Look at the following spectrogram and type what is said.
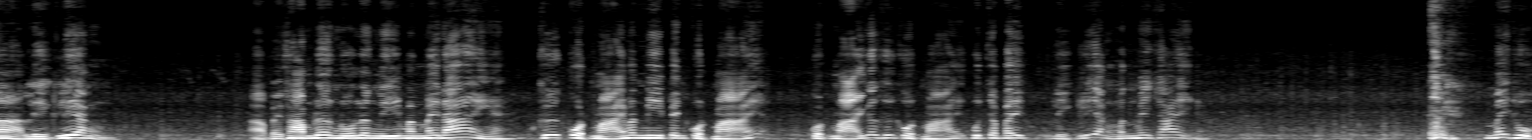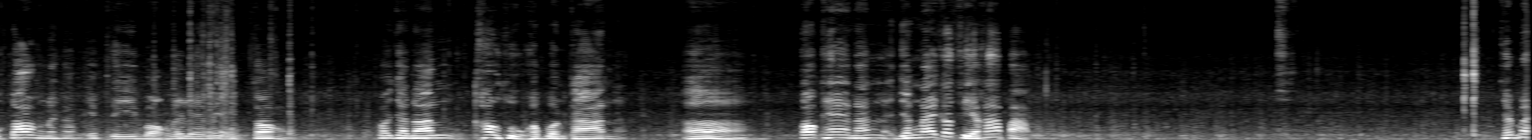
่าหลีกเลี่ยงอ่าไปทำเรื่องโน้นเรื่องนี้มันไม่ได้ไงคือกฎหมายมันมีเป็นกฎหมาย กฎหมายก็คือกฎหมาย คุณจะไปหลีกเลี่ยงมันไม่ใช่ไงไม่ถูกต้องนะครับ FD บอกได้เลยไม่ถูกต้อง เพราะฉะนั้นเข้าสู่ขบวนการ เออ ก็แค่นั้นแหละยังไงก็เสียค่าปรับ ใช่ไหม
